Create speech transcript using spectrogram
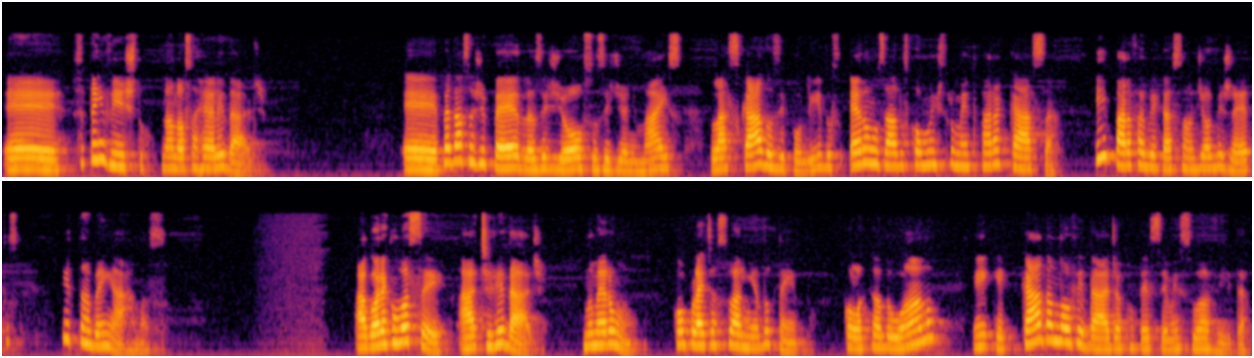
é, se tem visto na nossa realidade. É, pedaços de pedras e de ossos e de animais, lascados e polidos, eram usados como instrumento para caça e para fabricação de objetos e também armas. Agora é com você, a atividade. Número 1. Um, complete a sua linha do tempo, colocando o ano em que cada novidade aconteceu em sua vida.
